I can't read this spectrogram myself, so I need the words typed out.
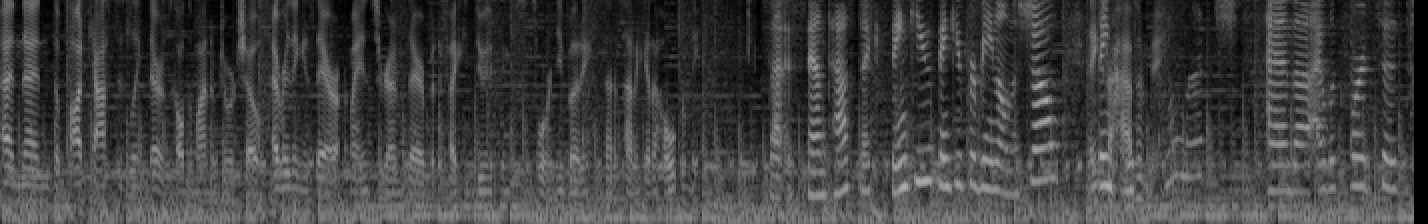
And then the podcast is linked there. It's called The Mind of George Show. Everything is there. My Instagram's there. But if I can do anything to support anybody, that's how to get a hold of me. That is fantastic. Thank you. Thank you for being on the show. Thanks Thank for having me. so much. And uh, I look forward to. T-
